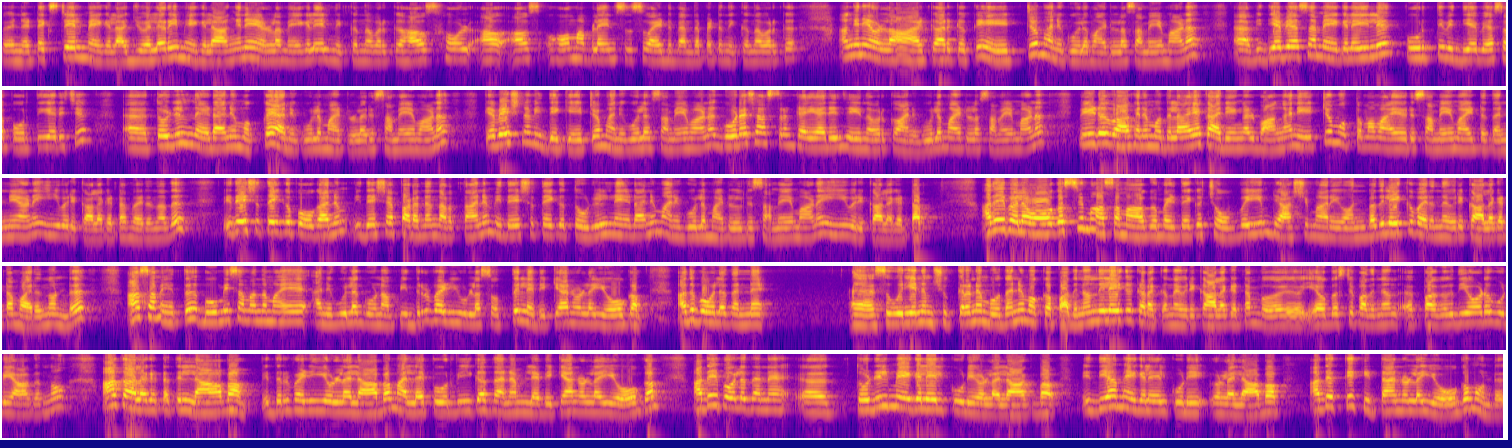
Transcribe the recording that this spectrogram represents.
പിന്നെ ടെക്സ്റ്റൈൽ മേഖല ജ്വല്ലറി മേഖല അങ്ങനെയുള്ള മേഖലയിൽ നിൽക്കുന്നവർക്ക് ഹൗസ് ഹോൾ ഹൗസ് ഹോം അപ്ലയൻസസുമായിട്ട് ബന്ധപ്പെട്ട് നിൽക്കുന്നവർക്ക് അങ്ങനെയുള്ള ആൾക്കാർക്കൊക്കെ ഏറ്റവും അനുകൂലമായിട്ടുള്ള സമയമാണ്. വിദ്യാഭ്യാസ മേഖലയിൽ പൂർത്തി വിദ്യാഭ്യാസം പൂർത്തീകരിച്ച് തൊഴിൽ നേടാനും ഒക്കെ അനുകൂലമായിട്ടുള്ള ഒരു സമയമാണ്. ഗവേഷണ വിദ്യയ്ക്ക് ഏറ്റവും അനുകൂല സമയമാണ്. ഗൂഢശാസ്ത്രം കൈകാര്യം ചെയ്യുന്നവർക്കും അനുകൂലമായിട്ടുള്ള സമയമാണ്. വീട് വാഹനം മുതലായ കാര്യങ്ങൾ വാങ്ങാൻ ഏറ്റവും ഉത്തമമായ ഒരു സമയമായിട്ട് തന്നെയാണ് ഈ ഒരു കാലഘട്ടം വരുന്നത്. വിദേശത്തേക്ക് പോകാനും വിദേശ പഠനം നടത്താനും വിദേശത്തേക്ക് തൊഴിൽ നേടാനും അനുകൂലമായിട്ടുള്ള ഒരു സമയമാണ് ഈ ഒരു കാലഘട്ടം. അതേപോലെ ഓഗസ്റ്റ് മാസം ആകുമ്പോഴത്തേക്ക് ചൊവ്വയും രാശി മാറി ഒൻപതിലേക്ക് വരുന്ന ഒരു കാലഘട്ടം വരുന്നുണ്ട്. ആ സമയത്ത് ഭൂമി സംബന്ധമായ അനുകൂല ഗുണം പിതൃവഴിയുള്ള സ്വത്ത് ലഭിക്കാനുള്ള യോഗം അതുപോലെ തന്നെ സൂര്യനും ശുക്രനും ബുധനും ഒക്കെ പതിനൊന്നിലേക്ക് കിടക്കുന്ന ഒരു കാലഘട്ടം ഓഗസ്റ്റ് പതിനൊന്ന് പകുതിയോടുകൂടി ആകുന്നു ആ കാലഘട്ടത്തിൽ ലാഭം പിതൃവഴിയുള്ള ലാഭം അല്ലെ പൂർവിക ധനം ലഭിക്കാനുള്ള യോഗം അതേപോലെ തന്നെ തൊഴിൽ മേഖലയിൽ കൂടിയുള്ള ലാഭം വിദ്യാമേഖലയിൽ കൂടിയുള്ള ലാഭം അതൊക്കെ കിട്ടാനുള്ള യോഗമുണ്ട്.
